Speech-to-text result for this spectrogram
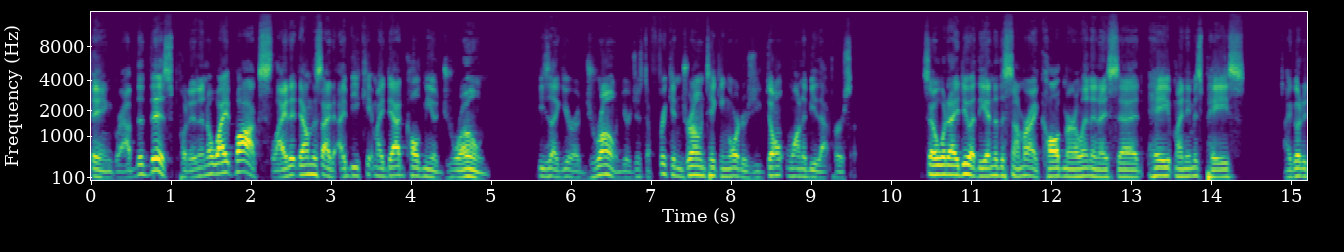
thing, grab the this, put it in a white box, slide it down the side. I became, my dad called me a drone He's like, You're a drone. You're just a freaking drone taking orders. You don't want to be that person. So, what did I do at the end of the summer? I called Merlin and I said, Hey, my name is Pace. I go to,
